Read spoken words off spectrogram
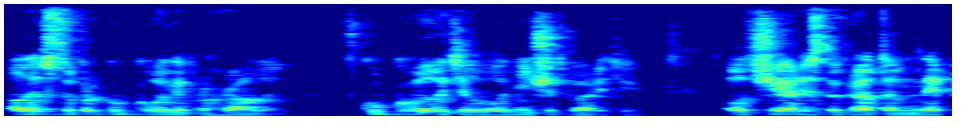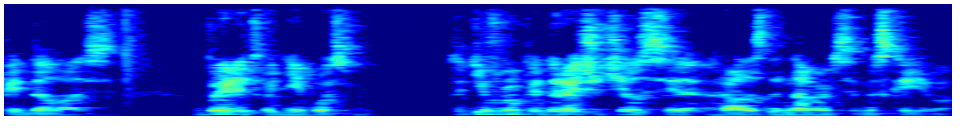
Але в Суперкубку вони програли. В Кубку вилетіли в одній четвертій. ЛЧ аристократам не піддалась. Виліт в одній восьмій. Тоді в групі, до речі, Челсі грали з динамівцями з Києва.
